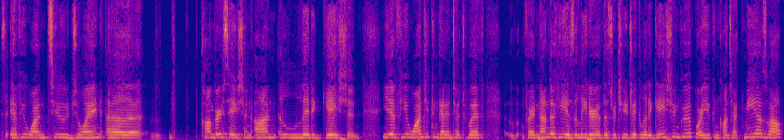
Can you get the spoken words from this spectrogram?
so if you want to join a conversation on litigation. If you want, you can get in touch with Fernando. He is the leader of the Strategic Litigation Group, or you can contact me as well.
